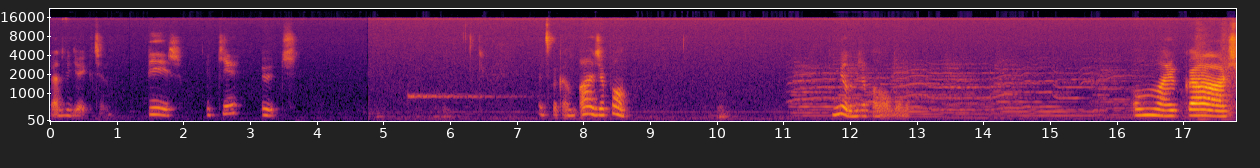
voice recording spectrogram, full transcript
Hadi videoya geçelim. 1, 2, 3. Hadi bakalım. Aa Japon. Bilmiyordum Japon olduğunu. Oh my gosh.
